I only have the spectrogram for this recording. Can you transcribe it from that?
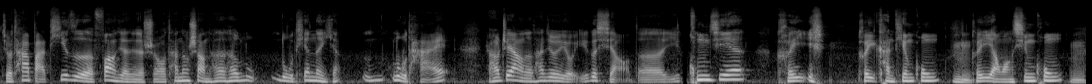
就是他把梯子放下去的时候，他能上他的露露天的阳露台，然后这样呢，他就有一个小的一空间可以。可以看天空，嗯可以仰望星空，嗯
